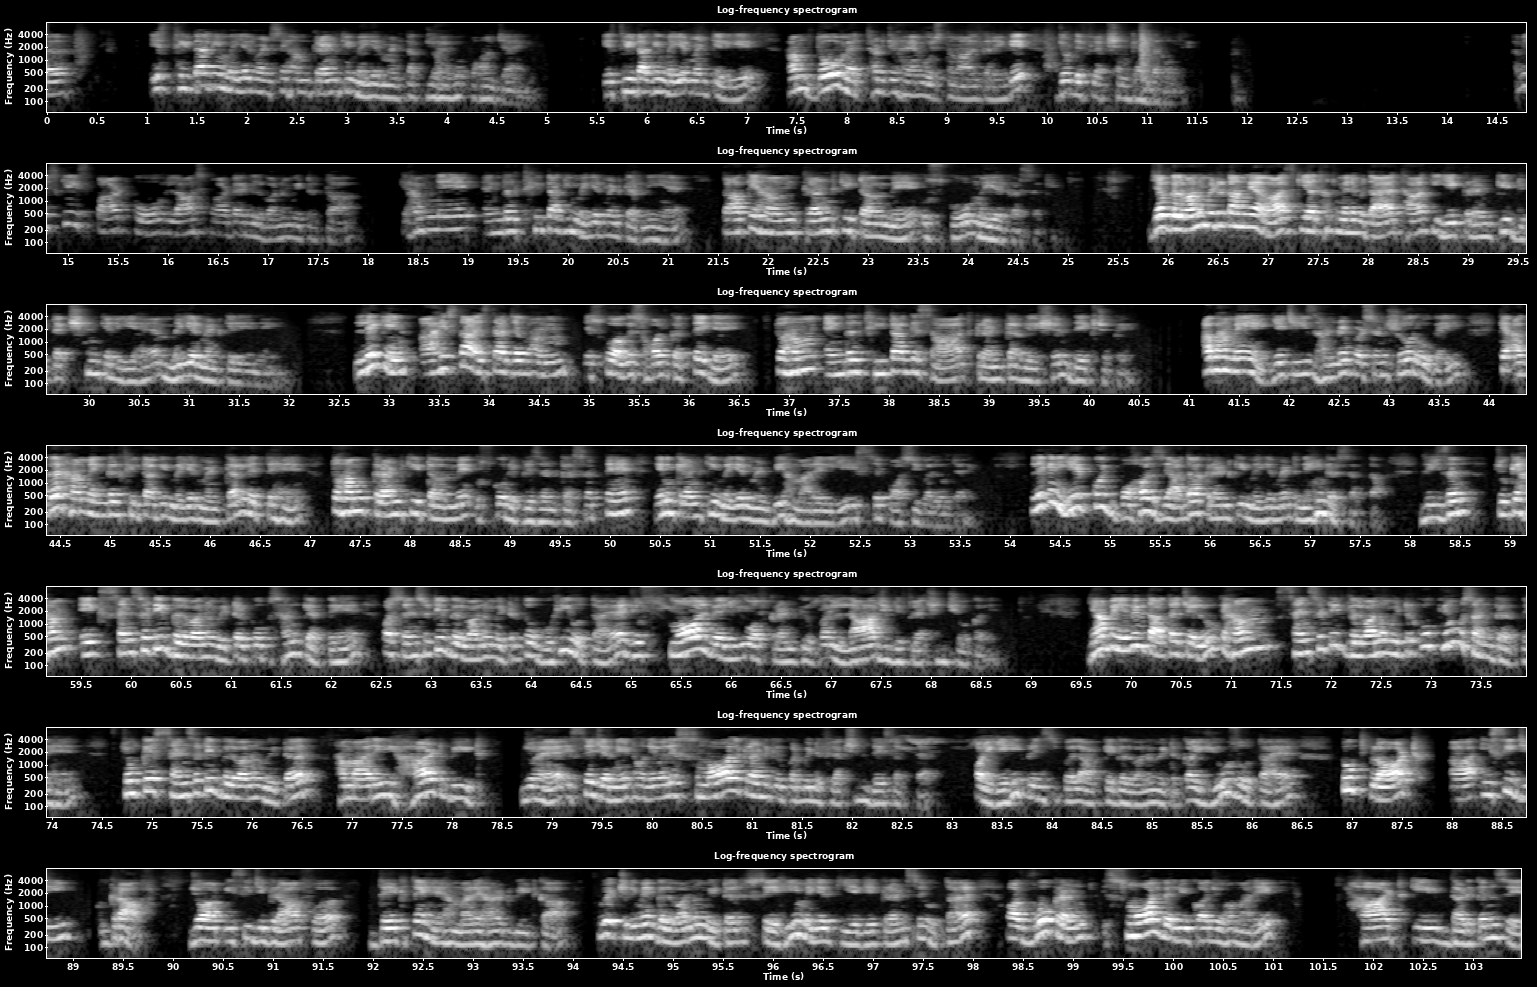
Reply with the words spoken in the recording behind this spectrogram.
इस थीटा की मेज़रमेंट से हम करंट की मेज़रमेंट तक जो है वो पहुँच जाएँगे। इस थीटा की मेज़रमेंट के लिए हम दो मेथड जो हैं वो इस्तेमाल करेंगे जो डिफ्लेक्शन के अंदर होंगे। अब इसके इस पार्ट को लास्ट पार्ट है गलवानोमीटर का, कि हमने एंगल थीटा की मेज़रमेंट करनी है ताकि हम करंट की टर्म में उसको मेजर कर सकें। जब गलवानोमीटर का हमने आगाज़ किया था तो मैंने बताया था कि ये करंट की डिटेक्शन के लिए है मेज़रमेंट के लिए नहीं। लेकिन आहिस्ता आहिस्ता जब हम इसको आगे सॉल्व करते गए तो हम एंगल थीटा के साथ करंट का रिलेशन देख चुके अब हमें ये चीज़ 100 परसेंट श्योर हो गई कि अगर हम एंगल थीटा की मेज़रमेंट कर लेते हैं तो हम करंट की टर्म में उसको रिप्रेजेंट कर सकते हैं। यानी करंट की मेज़रमेंट भी हमारे लिए इससे पॉसिबल हो जाएगी। लेकिन ये कोई बहुत ज़्यादा करंट की मेज़रमेंट नहीं कर सकता। रीज़न चूँकि हम एक सेंसिटिव गलवानोमीटर को पसंद करते हैं, और सेंसिटिव गलवानोमीटर तो वही होता है जो स्मॉल वैल्यू ऑफ़ करंट के ऊपर लार्ज डिफ्लेक्शन शो करे। यहाँ पे ये भी बताता चलूँ, कि हम सेंसिटिव गलवानोमीटर को क्यों पसंद करते हैं? क्योंकि सेंसिटिव गलवानोमीटर हमारी हार्ट बीट जो है, इससे जनरेट होने वाले स्मॉल करंट के ऊपर भी डिफ्लेक्शन दे सकता है। और यही प्रिंसिपल आपके गलवानोमीटर का यूज़ होता है टू प्लॉट ईसीजी ग्राफ जो आप ईसीजी e ग्राफ देखते हैं हमारे हार्ट बीट का, वो एक्चुअली में गलवानोमीटर से ही मेजर किए गए करंट से होता है और वो करंट स्मॉल वैल्यू का जो हमारे हार्ट की धड़कन से,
